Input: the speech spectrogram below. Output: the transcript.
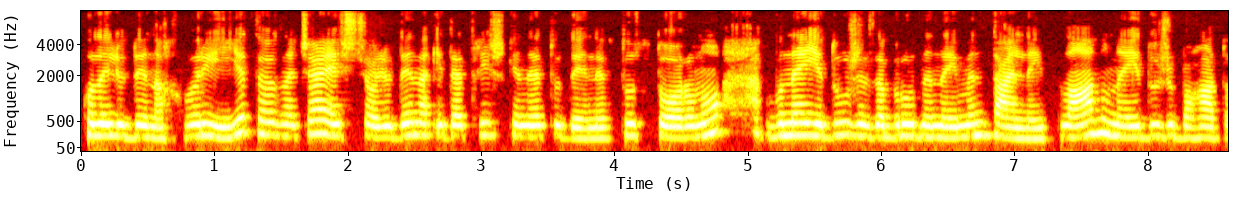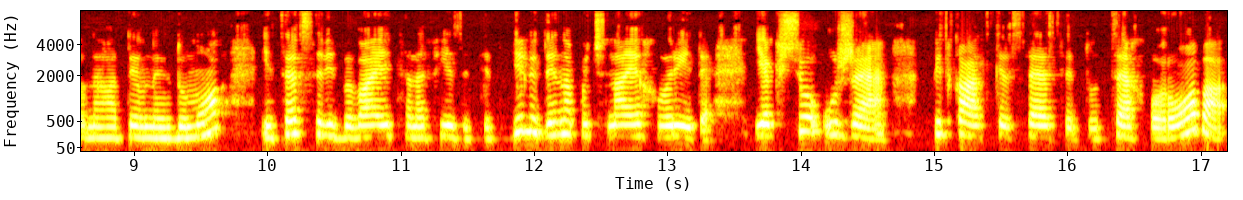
Коли людина хворіє, це означає, що людина йде трішки не туди, не в ту сторону. В неї дуже забруднений ментальний план, у неї дуже багато негативних думок, і це все відбувається на фізиці. Тоді людина починає хворіти. Якщо уже підказки підказки Всесвіту це хвороба,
